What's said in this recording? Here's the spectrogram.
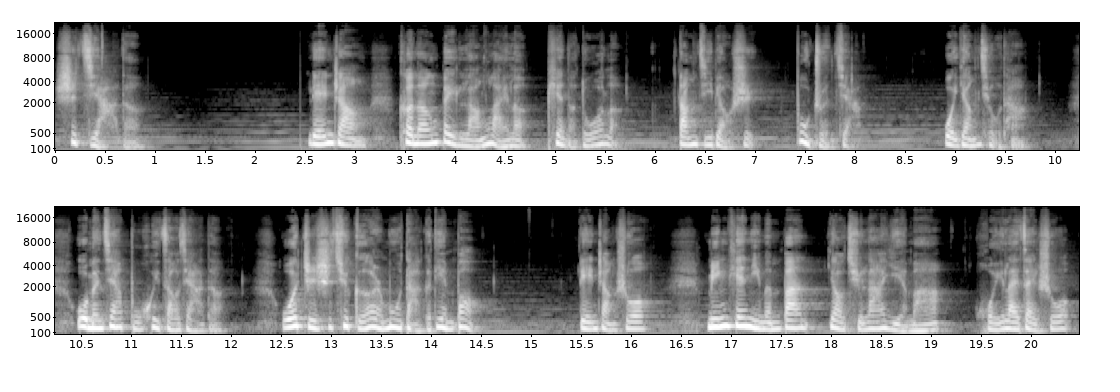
是假的。连长可能被狼来了骗得多了，当即表示不准假。我央求他：“我们家不会造假的，我只是去格尔木打个电报。”连长说：“明天你们班要去拉野麻，回来再说。”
